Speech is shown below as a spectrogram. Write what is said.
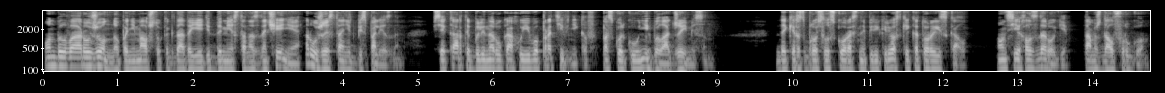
Он был вооружен, но понимал, что когда доедет до места назначения, оружие станет бесполезным. Все карты были на руках у его противников, поскольку у них была Джеймисон. Деккер сбросил скорость на перекрестке, который искал. Он съехал с дороги. Там ждал фургон.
